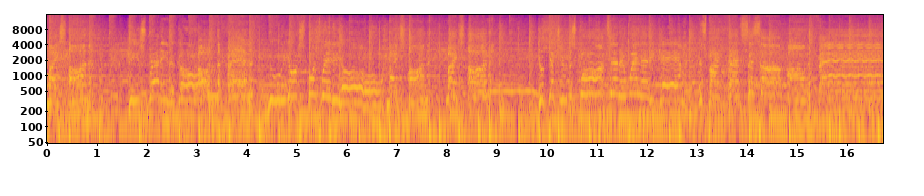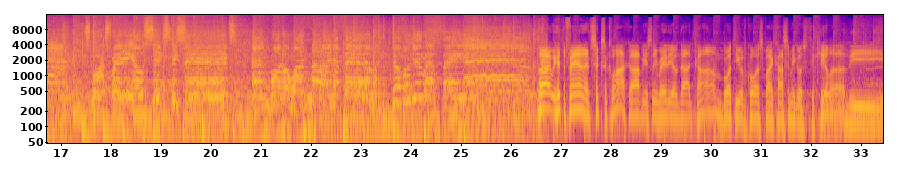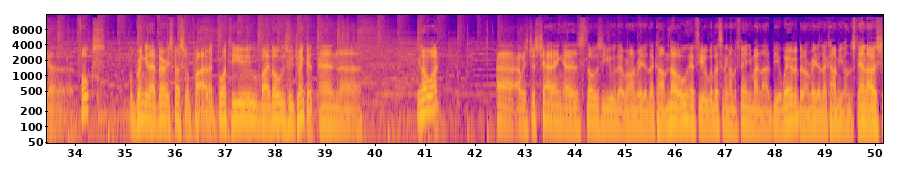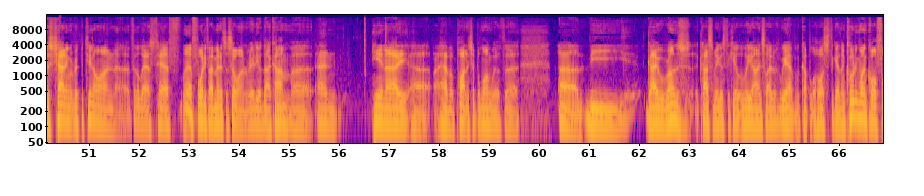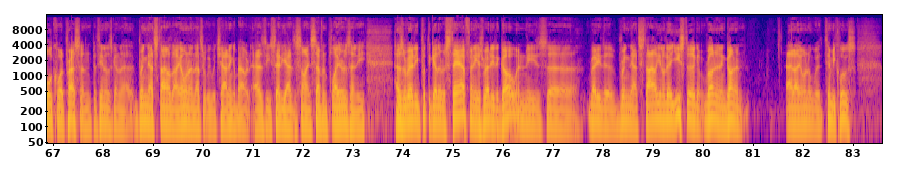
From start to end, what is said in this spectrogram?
Mike's on. He's ready to go. On the fan. New York Sports Radio. Mike's on. Mike's on. He'll get you the sports any way that he can. It's Mike Francesa on the fan. Sports Radio 66 All right, we hit the fan at 6 o'clock. Obviously, radio.com. Brought to you, of course, by Casamigos Tequila. The uh, folks who bring you that very special product. Brought to you by those who drink it. And uh, you know what? Uh, I was just chatting, as those of you that were on radio.com know, if you were listening on the fan, you might not be aware of it, but on radio.com, you understand. I was just chatting with Rick Pitino on uh, for the last half, well, 45 minutes or so on radio.com. Uh, and he and I uh, have a partnership along with uh, uh, the guy who runs Casamigos Tequila, Lee Einslide. We have a couple of horses together, including one called Full Court Press, and Pitino is going to bring that style to Iona, and that's what we were chatting about. As he said, he had to sign seven players, and he has already put together a staff, and he's ready to go, and he's uh, ready to bring that style. You know, they're used to running and gunning at Iona with Timmy Cluess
